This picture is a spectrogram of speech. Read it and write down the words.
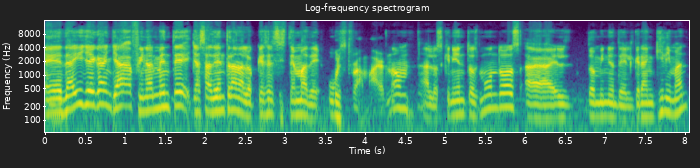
Eh, de ahí llegan ya, finalmente, ya se adentran a lo que es el sistema de Ultramar, ¿no? A los 500 mundos, al dominio del Gran Gilliman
